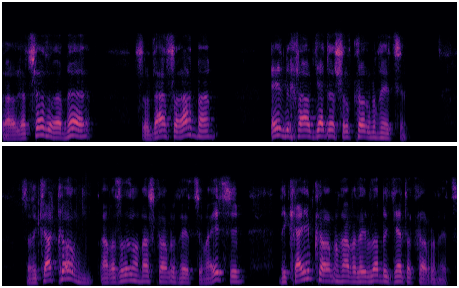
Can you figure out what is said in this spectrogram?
הרצ'לר אומר שלדעת הרמב"ם אין בכלל גדר של קורבן עצם. זה נקרא קורבן, אבל זה לא ממש קורבן עצם. העצים נקראים קורבן, אבל הם לא בגדר קורבן עצם.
